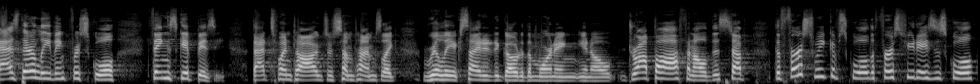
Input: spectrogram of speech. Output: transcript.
As they're leaving for school, things get busy. That's when dogs are sometimes like really excited to go to the morning, you know, drop off and all of this stuff. The first week of school, the first few days of school,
